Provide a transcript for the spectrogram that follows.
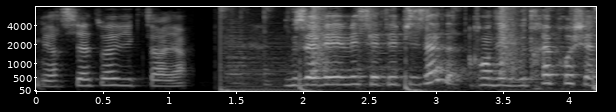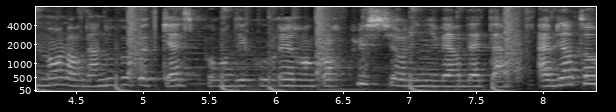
Merci à toi Victoria. Vous avez aimé cet épisode? Rendez-vous très prochainement lors d'un nouveau podcast pour en découvrir encore plus sur l'univers data. À bientôt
